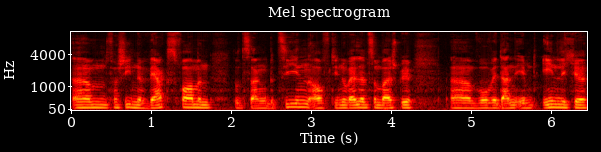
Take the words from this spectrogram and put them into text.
ähm, verschiedene Werksformen sozusagen beziehen, auf die Novelle zum Beispiel äh, wo wir dann eben ähnliche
